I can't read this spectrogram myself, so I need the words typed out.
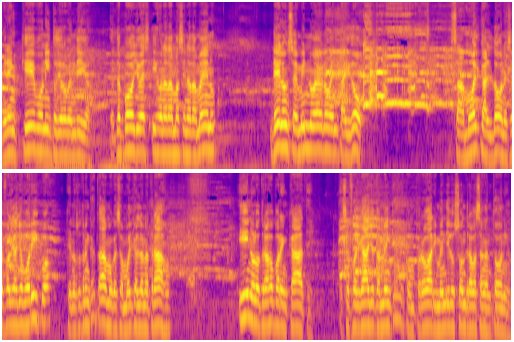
Miren qué bonito, Dios lo bendiga. Este pollo es hijo nada más y nada menos del 11.992. Samuel Cardona, ese fue el gallo boricua que nosotros encantamos, que Samuel Cardona trajo. Y nos lo trajo para encate. Ese fue el gallo también que compró Arimendi Luzón Traba San Antonio.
